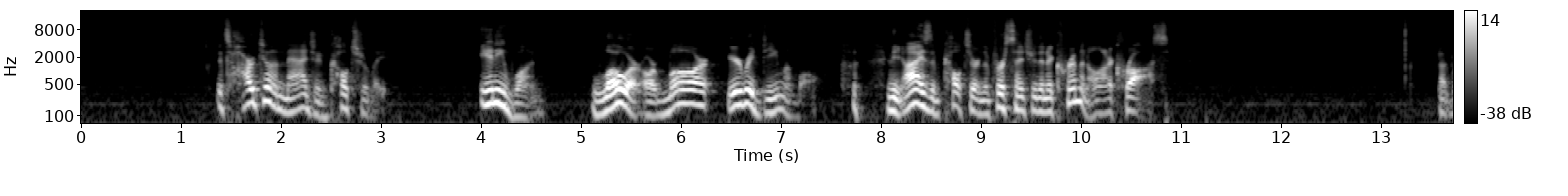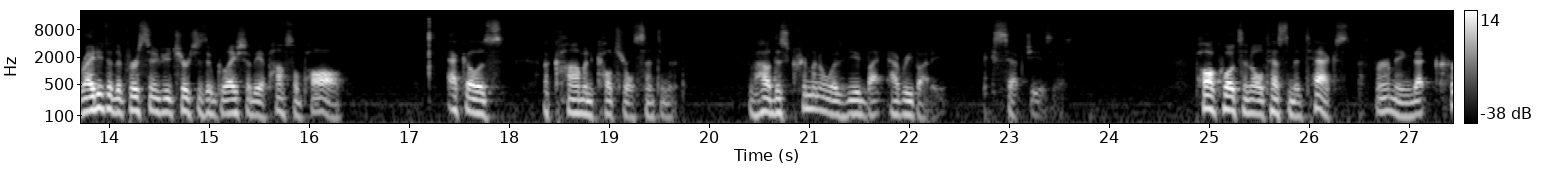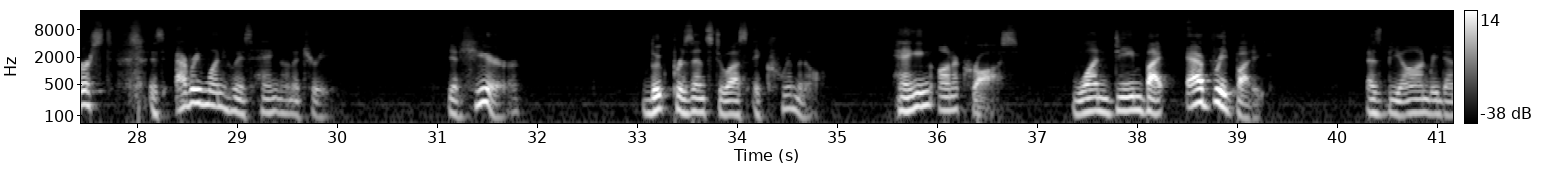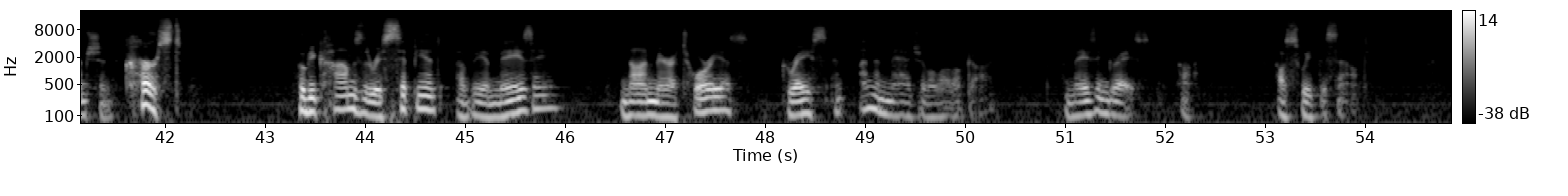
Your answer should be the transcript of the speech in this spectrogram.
It's hard to imagine culturally anyone lower or more irredeemable in the eyes of culture in the first century than a criminal on a cross. But writing to the first century churches of Galatia, the Apostle Paul echoes a common cultural sentiment of how this criminal was viewed by everybody except Jesus. Paul quotes an Old Testament text affirming that cursed is everyone who is hanged on a tree. Yet here, Luke presents to us a criminal hanging on a cross, one deemed by everybody as beyond redemption, cursed, who becomes the recipient of the amazing, non meritorious grace and unimaginable love of God. Amazing grace, huh? How sweet the sound.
